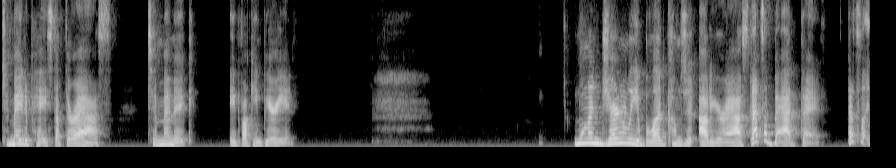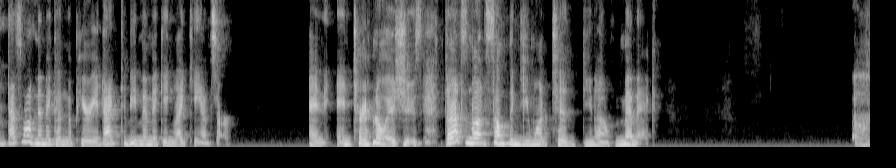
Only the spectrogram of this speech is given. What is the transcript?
tomato paste up their ass to mimic a fucking period. One generally blood comes out of your ass. That's a bad thing. That's like that's not mimicking a period. That could be mimicking like cancer and internal issues. That's not something you want to you know mimic. Ugh.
